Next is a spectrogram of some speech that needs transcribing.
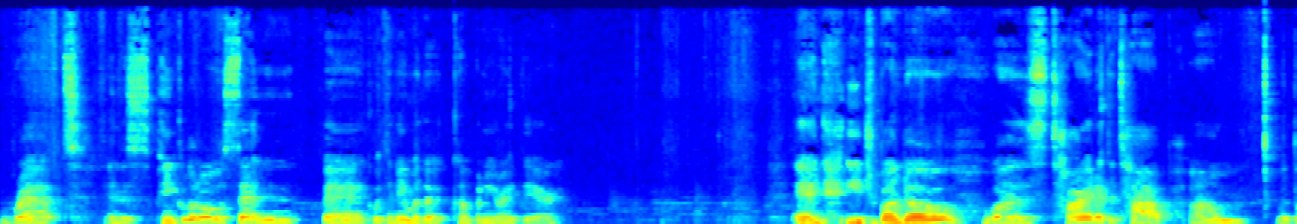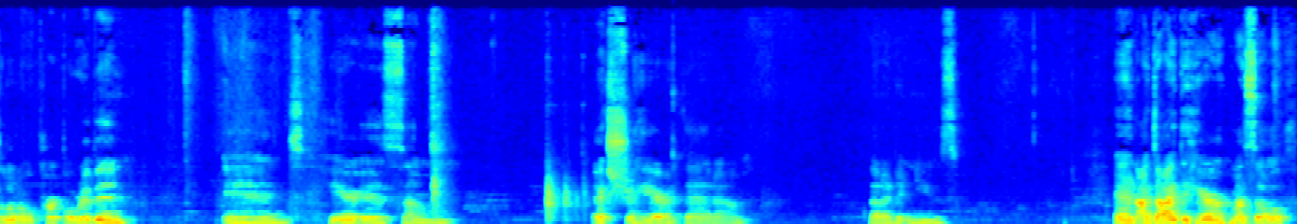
wrapped in this pink little satin bag with the name of the company right there. And each bundle was tied at the top um, with the little purple ribbon. And here is some extra hair that um, that I didn't use. And I dyed the hair myself.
